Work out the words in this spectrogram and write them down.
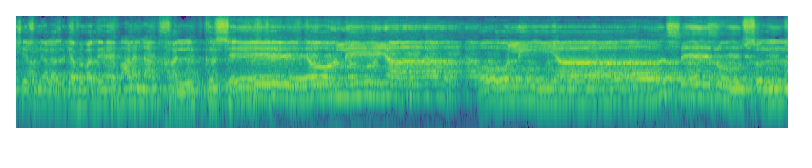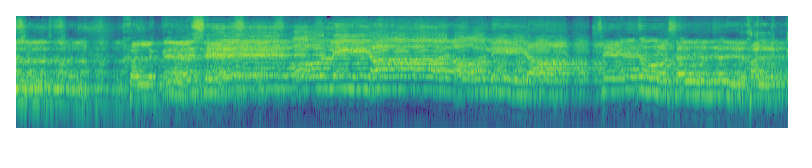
शेर सुनने वाला हज़रत क्या फरमाते हैं? खल्क से ओलिया ओलिया से रसुल। खल्क से ओलिया ओलिया से रसुल। खल्क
